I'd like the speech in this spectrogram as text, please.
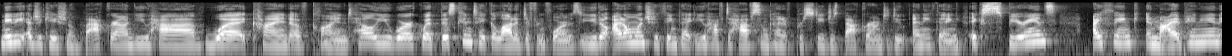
maybe educational background you have, what kind of clientele you work with. This can take a lot of different forms. You don't I don't want you to think that you have to have some kind of prestigious background to do anything. Experience I think, in my opinion,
